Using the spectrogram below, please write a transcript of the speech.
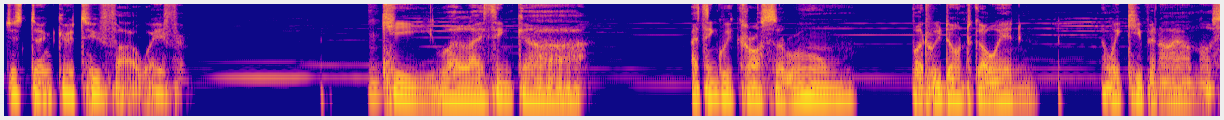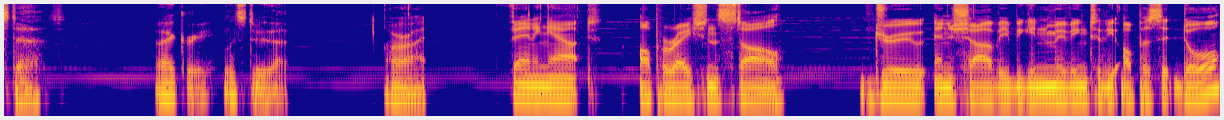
Just don't go too far away from. Key, well, I think, uh, I think we cross the room, but we don't go in, and we keep an eye on those stairs. I agree. Let's do that. All right. Fanning out operation style, Drew and Shavi begin moving to the opposite door,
